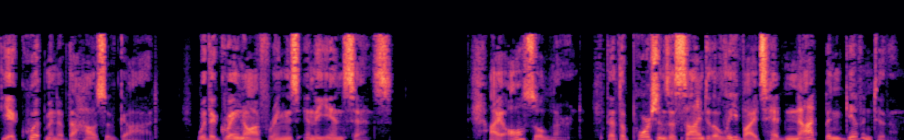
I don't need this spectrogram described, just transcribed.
the equipment of the house of god with the grain offerings and the incense i also learned that the portions assigned to the levites had not been given to them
